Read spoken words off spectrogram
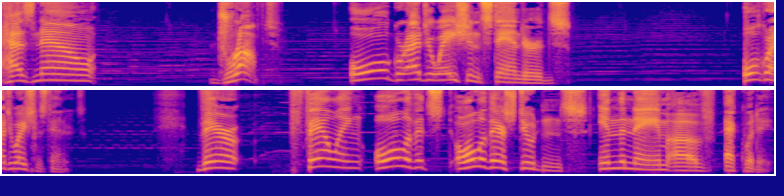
has now dropped all graduation standards. All graduation standards. They're failing all of its all of their students in the name of equity.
